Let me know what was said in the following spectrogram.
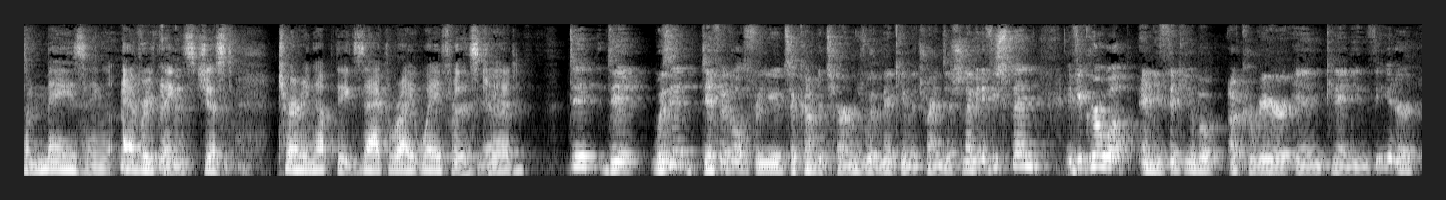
amazing. Everything's just turning up the exact right way for this kid. Did did was it difficult for you to come to terms with making the transition? I mean, if you spend if you grow up and you're thinking about a career in Canadian theater,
